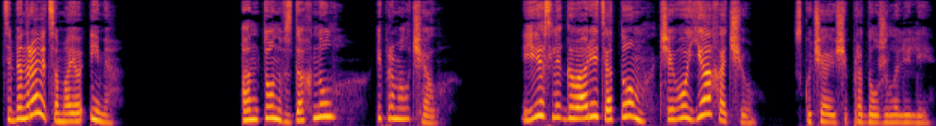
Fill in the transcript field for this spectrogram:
Тебе нравится мое имя?» Антон вздохнул и промолчал. «Если говорить о том, чего я хочу», — скучающе продолжила Лили,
